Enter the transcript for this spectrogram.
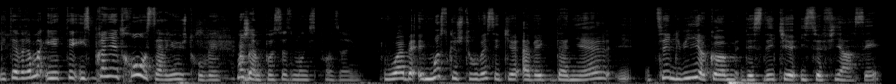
Il était vraiment. Il, était... il se prenait trop au sérieux, je trouvais. Moi, j'aime pas ça, du monde qui se prend au sérieux. Ouais, ben, et moi, ce que je trouvais, c'est qu'avec Daniel, tu sais, lui, il a comme décidé qu'il se fiançait.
